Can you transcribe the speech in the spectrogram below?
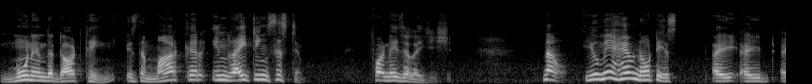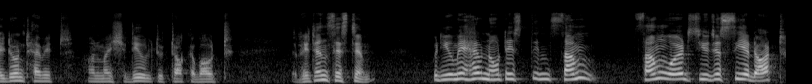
moon and the dot thing is the marker in writing system for nasalization. Now, you may have noticed, I, I, I do not have it on my schedule to talk about written system, but you may have noticed in some, some words you just see a dot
